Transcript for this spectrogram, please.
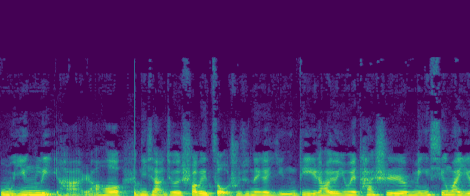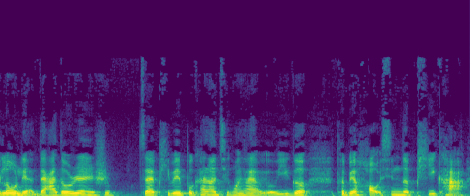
五英里哈，然后你想就稍微走出去那个营地，然后又因为他是明星嘛，一露脸大家都认识。在疲惫不堪的情况下，有一个特别好心的皮卡，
